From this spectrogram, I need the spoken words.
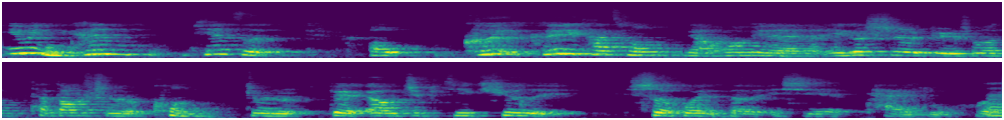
因为你看片子，哦，可以可以，它从两方面来讲，一个是比如说他当时恐，就是对 LGBTQ 的社会的一些态度或者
